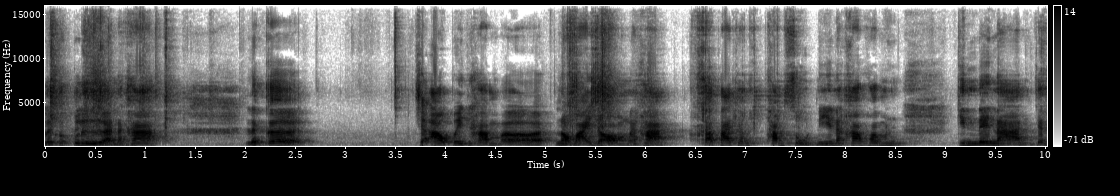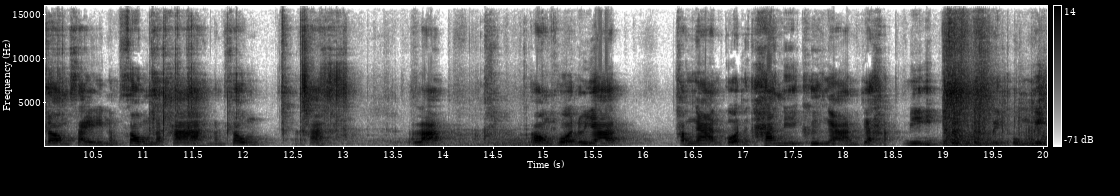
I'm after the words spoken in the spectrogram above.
แล้วก็เกลือนะคะ แล้วก็ จะเอาไปทำเอ่อหน่อไม้ดองนะคะสาตาจะทำสูตรนี้นะคะ เพราะมันกินได้นานจะดองใส่น้ำส้มนะคะ น้ำส้มนะคะละต้องขออนุญาตทำงานก่อนนะคะนี่คืองานจะมีอีกครึ่งหนึ่งในถุงนี่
